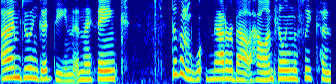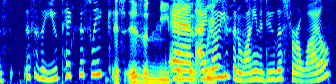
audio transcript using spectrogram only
I'm doing good, Dean, and I think doesn't w- matter about how I'm feeling this week because this is a you pick this week, This is a me pick and I week. know you've been wanting to do this for a while.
